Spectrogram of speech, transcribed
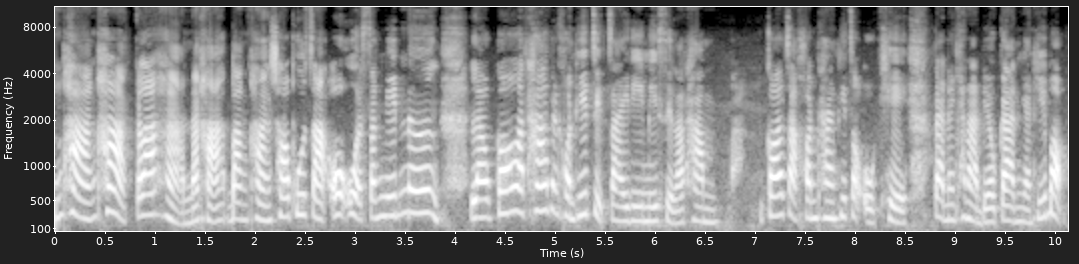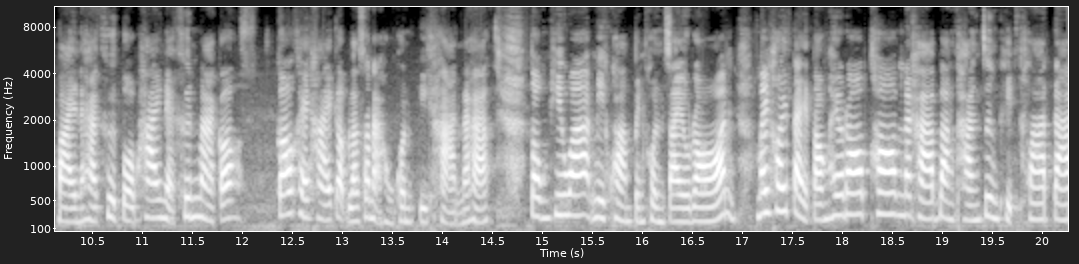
งผางค่ะกล้าหาญนะคะ บางครั้งชอบพูดจาโอ้อวดสักนิดนึง แล้วก็ถ้าเป็นคนที่จิตใจดีมีศีลธรรม ก็จะค่อนข้างที่จะโอเค แต่ในขณะเดียวกันอย่างที่บอกไปนะคะ คือตัวไพ่เนี่ยขึ้นมาก็ก็คล้ายๆกับลักษณะของคนปีขานนะคะ ตรงที่ว่ามีความเป็นคนใจร้อน ไม่ค่อยไต่ตองให้รอบคอบนะคะ บางครั้งจึงผิดพลาดได้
